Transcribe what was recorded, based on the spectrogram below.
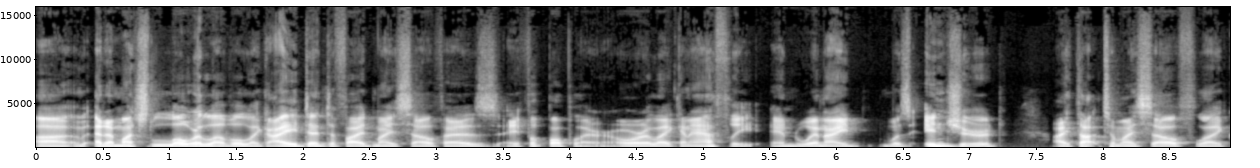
uh, at a much lower level, like I identified myself as a football player or like an athlete. And when I was injured, I thought to myself, like,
